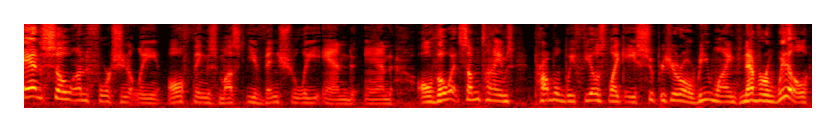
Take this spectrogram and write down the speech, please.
And so, unfortunately, all things must eventually end, and although it sometimes probably feels like a superhero rewind never will,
